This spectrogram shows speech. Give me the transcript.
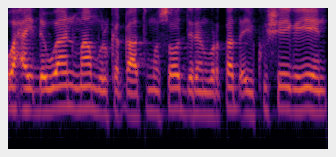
Waxay dhowaan maamulka kaatumo soo direen warqad ay ku sheegayeen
